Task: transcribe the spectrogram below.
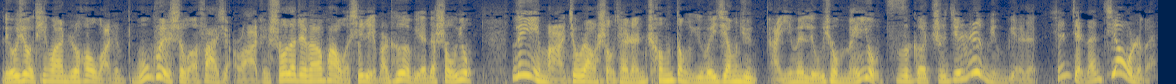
刘秀听完之后啊，这不愧是我发小啊！这说的这番话，我心里边特别的受用，立马就让手下人称邓禹为将军啊！因为刘秀没有资格直接任命别人，先简单叫着呗。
